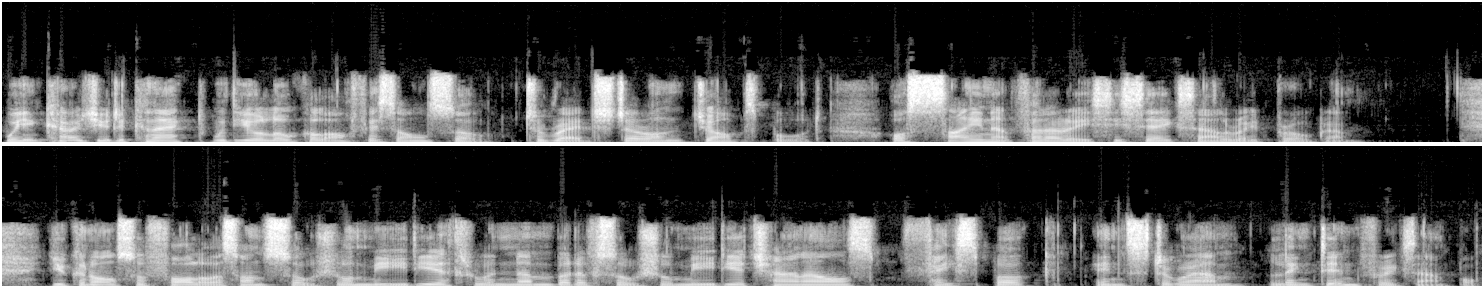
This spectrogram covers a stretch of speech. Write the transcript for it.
We encourage you to connect with your local office also to register on Jobs Board or sign up for our ACCA Accelerate program. You can also follow us on social media through a number of social media channels Facebook, Instagram, LinkedIn, for example.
